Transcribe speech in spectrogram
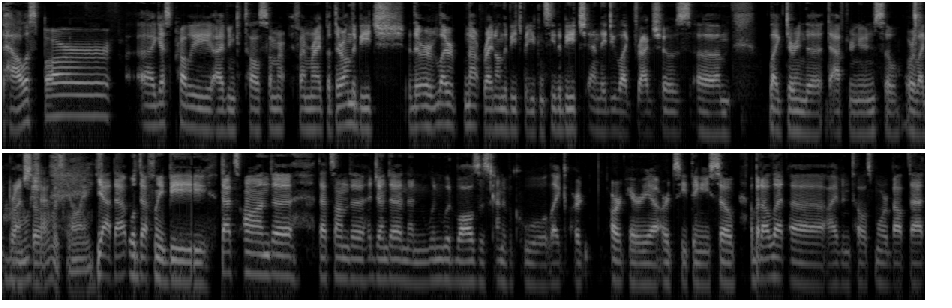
Palace Bar. I guess probably Ivan can tell some if I'm right, but they're on the beach. They're, they're not right on the beach, but you can see the beach, and they do like drag shows. Um, like during the, the afternoon, so or like Oh, I brunch. wish so I was going. yeah, that will definitely be that's on the that's on the agenda, and then Wynwood Walls is kind of a cool like art art area, artsy thingy. So, but I'll let uh, Ivan tell us more about that.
